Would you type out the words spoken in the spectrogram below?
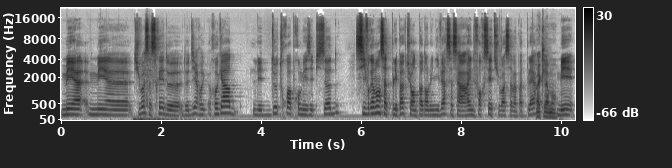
mais euh, mais euh, tu vois, ça serait de, de dire re- regarde les deux trois premiers épisodes. Si vraiment ça te plaît pas, que tu rentres pas dans l'univers, ça sert à rien de forcer, tu vois, ça va pas te plaire. Ouais, clairement. Mais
